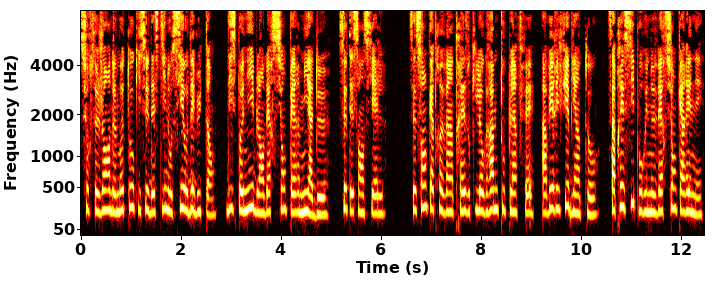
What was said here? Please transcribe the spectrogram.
Sur ce genre de moto qui se destine aussi aux débutants, disponible en version permis à deux, c'est essentiel. C'est 193 kg tout plein fait, à vérifier bientôt, s'apprécie pour une version carénée.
